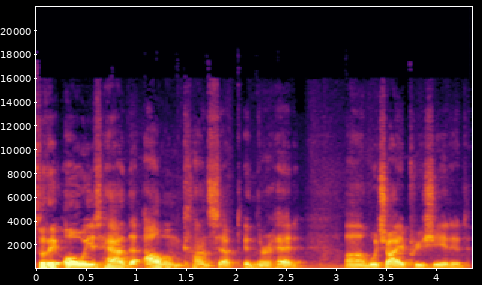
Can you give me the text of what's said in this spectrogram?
So they always had the album concept in their head, um, which I appreciated.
